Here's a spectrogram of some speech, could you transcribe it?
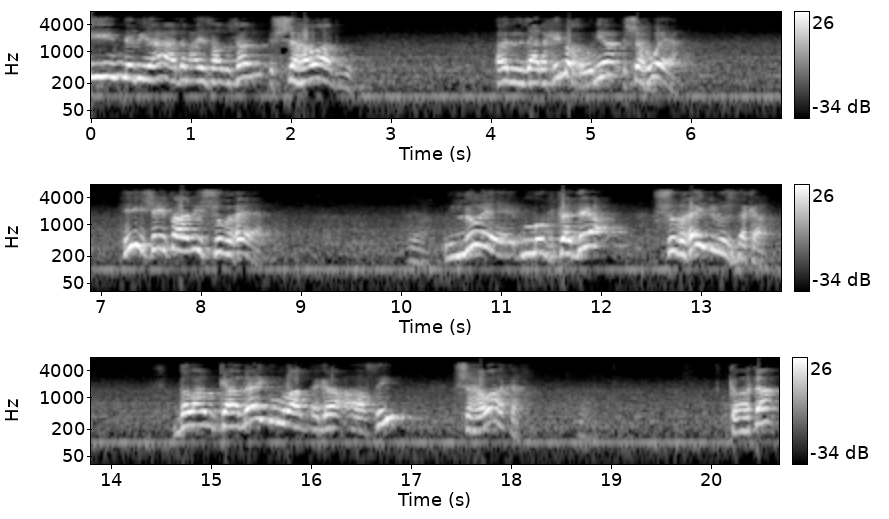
إيه نبينا آدم عليه الصلاة والسلام الشهوات بو ذلك المخونية الشهوية هي شيطاني الشبهة لو مبتدع شبهي دروز دكا بلام كاباي قمرات دكا عاصي شهواته كواتا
